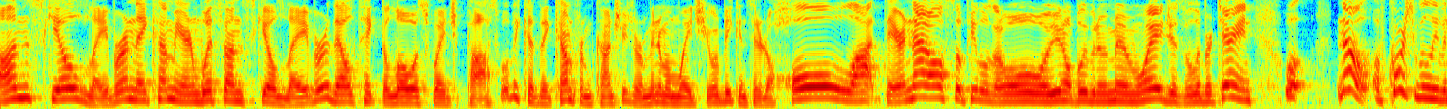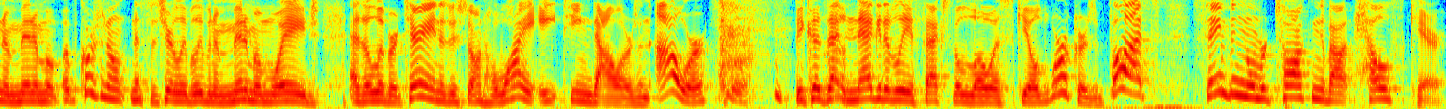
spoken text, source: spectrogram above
unskilled labor and they come here and with unskilled labor they'll take the lowest wage possible because they come from countries where minimum wage here would be considered a whole lot there. And that also people say oh you don't believe in a minimum wage as a libertarian. Well no of course we believe in a minimum of course we don't necessarily believe in a minimum wage as a libertarian as we saw in hawaii $18 an hour because that negatively affects the lowest skilled workers. But same thing when we're talking about health care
